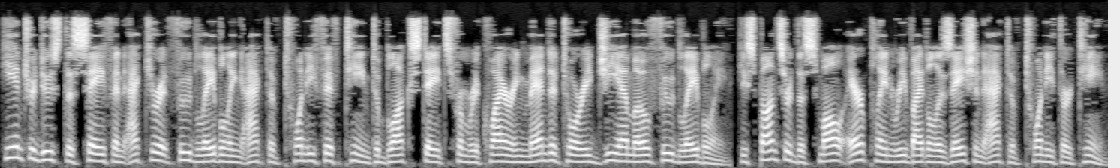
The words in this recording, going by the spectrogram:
He introduced the Safe and Accurate Food Labeling Act of 2015 to block states from requiring mandatory GMO food labeling. He sponsored the Small Airplane Revitalization Act of 2013.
